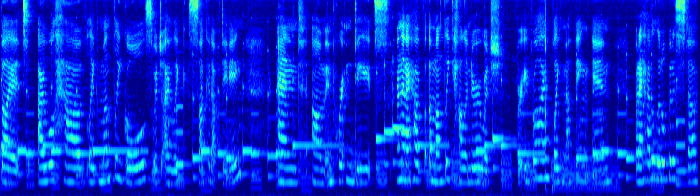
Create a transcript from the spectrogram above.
But I will have like monthly goals, which I like suck at updating, and um, important dates. And then I have a monthly calendar, which for April I have like nothing in, but I had a little bit of stuff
